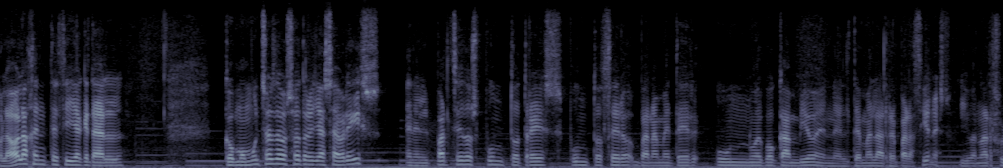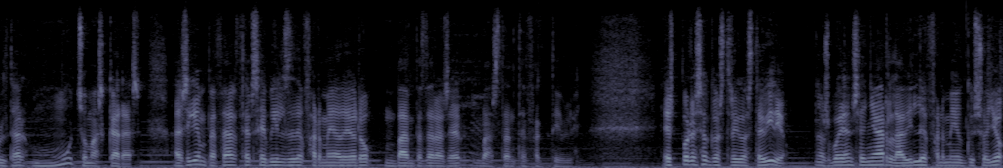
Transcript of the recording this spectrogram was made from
Hola, hola gentecilla, ¿qué tal? Como muchos de vosotros ya sabréis, en el parche 2.3.0 van a meter un nuevo cambio en el tema de las reparaciones y van a resultar mucho más caras. Así que empezar a hacerse builds de farmeo de oro va a empezar a ser bastante factible. Es por eso que os traigo este vídeo. Os voy a enseñar la build de farmeo que uso yo,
